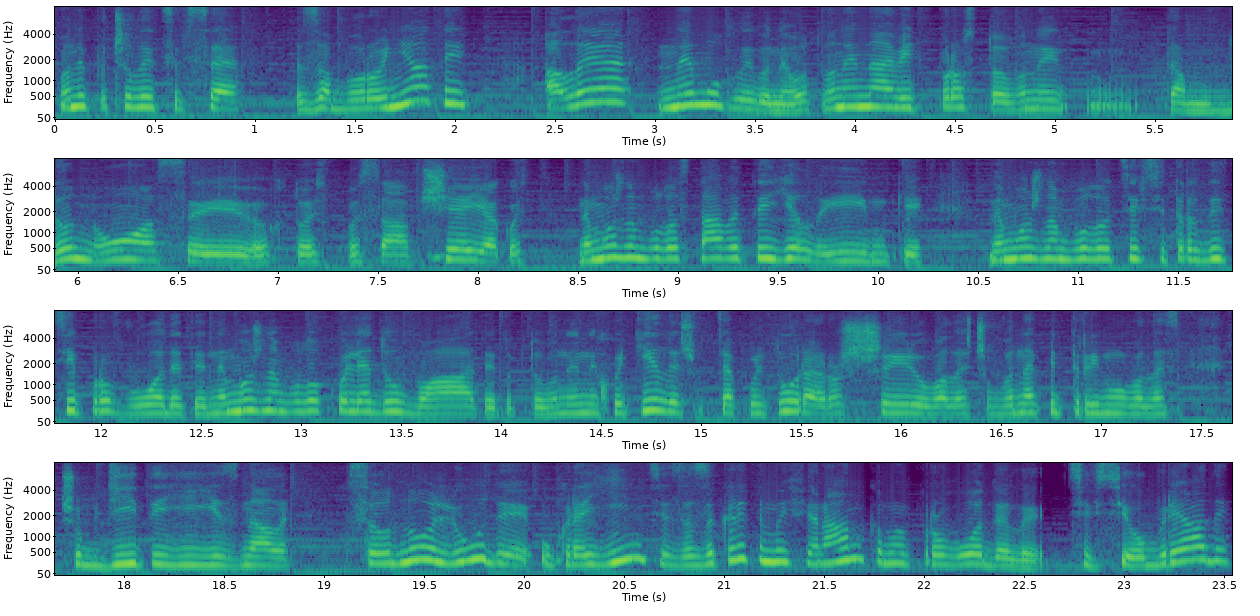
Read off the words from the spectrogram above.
Вони почали це все забороняти. Але не могли вони. От вони навіть просто вони там доноси, хтось писав, ще якось не можна було ставити ялинки, не можна було ці всі традиції проводити, не можна було колядувати. Тобто вони не хотіли, щоб ця культура розширювалася, щоб вона підтримувалась, щоб діти її знали. Все одно люди, українці, за закритими фіранками проводили ці всі обряди.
